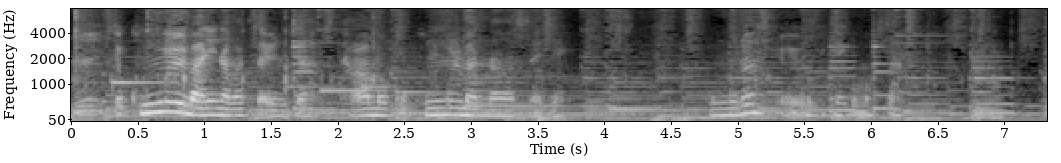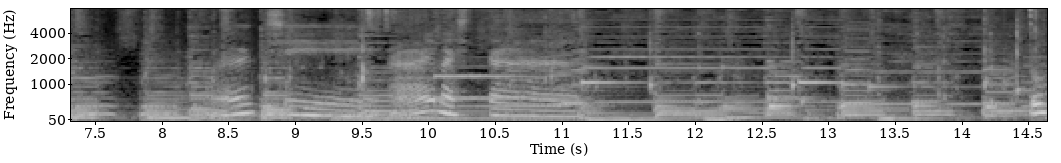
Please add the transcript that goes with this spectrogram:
이제 국물 많이 남았다 윤지야. 다 먹고 국물만 남았어 이제. 국물은 이렇게 대고 먹자. 옳지. 아이 맛있다. 또?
